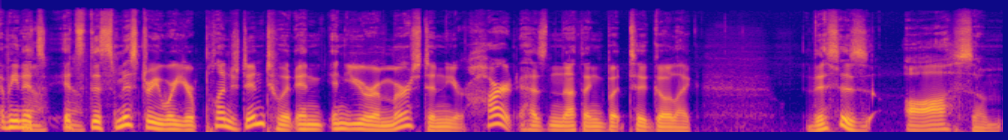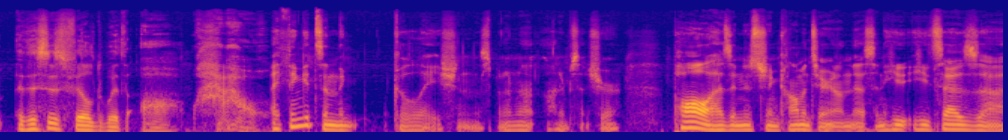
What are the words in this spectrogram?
i mean it's Yeah, it's this mystery where you're plunged into it and and you're immersed and your heart has nothing but to go like this is awesome this is filled with awe wow I think it's in the Galatians, but I'm not 100% sure. Paul has an interesting commentary on this, and he, he says, uh,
